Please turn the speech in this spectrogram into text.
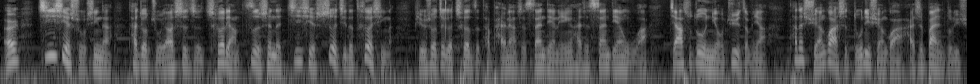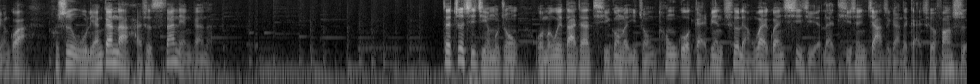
而机械属性呢，它就主要是指车辆自身的机械设计的特性了。比如说这个车子它排量是三点零还是三点五啊？加速度、扭矩怎么样？它的悬挂是独立悬挂还是半独立悬挂？是五连杆的还是三连杆的？在这期节目中，我们为大家提供了一种通过改变车辆外观细节来提升价值感的改车方式，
